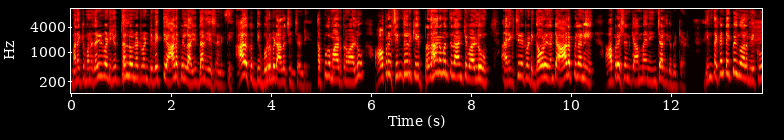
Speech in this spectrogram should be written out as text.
మనకి మన జరిగినటువంటి యుద్ధంలో ఉన్నటువంటి వ్యక్తి ఆడపిల్ల యుద్ధాన్ని చేసిన వ్యక్తి. ఆడ కొద్ది బుర్రబిడి ఆలోచించండి. తప్పుగా మాడుతున్న వాళ్ళు ఆపరేషన్ సింధూర్కి ప్రధానమంత్రి లాంటి వాళ్ళు ఆయనకి ఇచ్చినటువంటి గౌరవం అంటే ఆడపిల్లని ఆపరేషన్కి అమ్మాయిని ఇన్ఛార్జ్గా పెట్టాడు. ఇంతకంటే ఎక్కువ ఏం కావాలి మీకు?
